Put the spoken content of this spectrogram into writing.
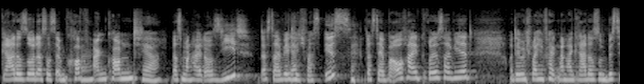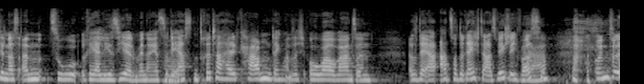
gerade so, dass es im Kopf ankommt, Ja. dass man halt auch sieht, dass da wirklich Ja. was ist, dass der Bauch halt größer wird. Und dementsprechend fängt man halt gerade so ein bisschen das an zu realisieren. Wenn dann jetzt so die ersten Tritte halt kamen, denkt man sich, oh wow, Wahnsinn. Also der Arzt hatte recht, da ist wirklich was. Ja. Und äh,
